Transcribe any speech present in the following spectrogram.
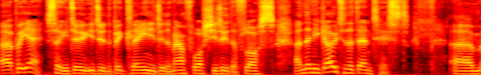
Uh, but yeah, so you do you do the big clean, you do the mouthwash, you do the floss, and then you go to the dentist. Um,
